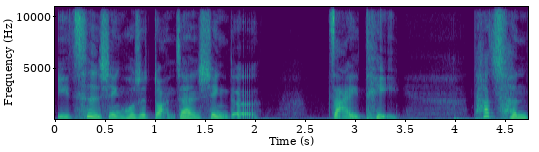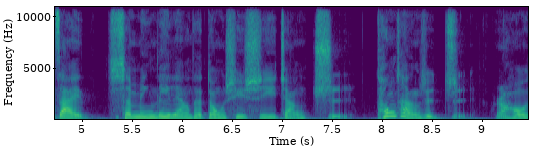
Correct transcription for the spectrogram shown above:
一次性或是短暂性的载体，它承载神明力量的东西是一张纸，通常是纸，然后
